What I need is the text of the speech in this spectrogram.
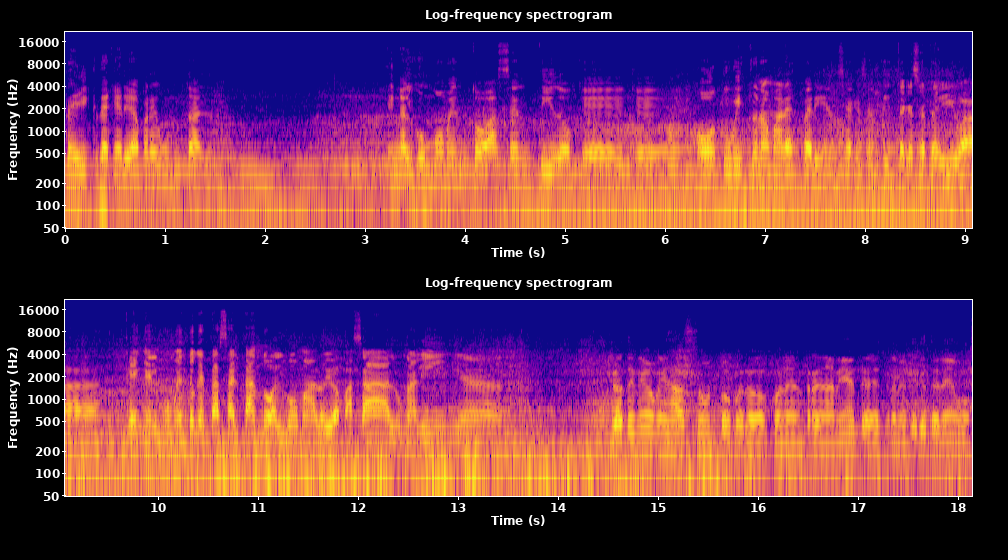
Te, te quería preguntar, ¿en algún momento has sentido que, o tuviste una mala experiencia que sentiste que se te iba, que en el momento que estás saltando algo malo iba a pasar, una línea? Yo he tenido mis asuntos, pero con el entrenamiento el entrenamiento que tenemos,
